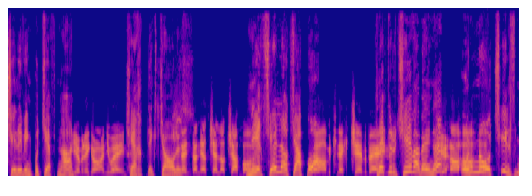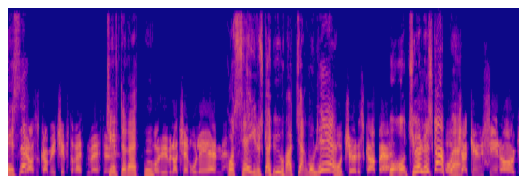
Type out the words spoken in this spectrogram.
chilivink på kjeften, han. Ja, men jeg ga han jo en. Skjerp deg, Charles. Send han ned kjellerkjappa. Ned kjellerkjappa? Ja, med knekt kjevebein. Knekte du kjevebeinet? Ja. Og nå skilsmisse? Ja, så skal vi i skifteretten, vet du. Skifteretten? Og hun vil ha Chevroleten. Hva sier du? Skal hun ha Chevrolet? Og kjøleskapet. Og, og Og kjøleskapet? jacuzzien òg.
